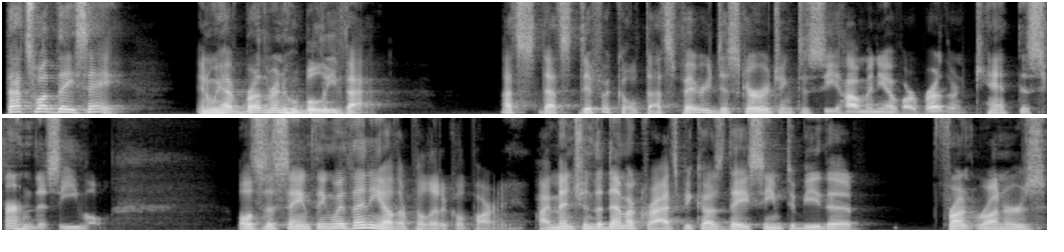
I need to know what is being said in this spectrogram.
That's what they say. And we have brethren who believe that. That's, that's difficult. That's very discouraging to see how many of our brethren can't discern this evil. Well, it's the same thing with any other political party. I mentioned the Democrats because they seem to be the front runners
